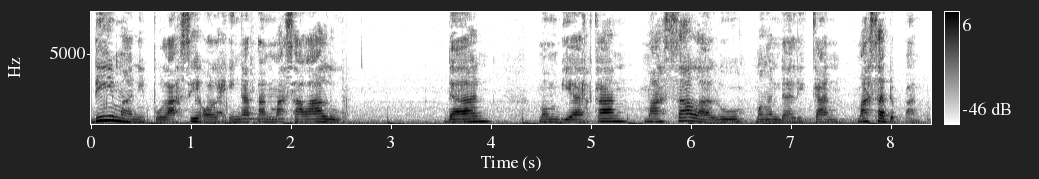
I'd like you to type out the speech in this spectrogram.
dimanipulasi oleh ingatan masa lalu dan membiarkan masa lalu mengendalikan masa depan.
